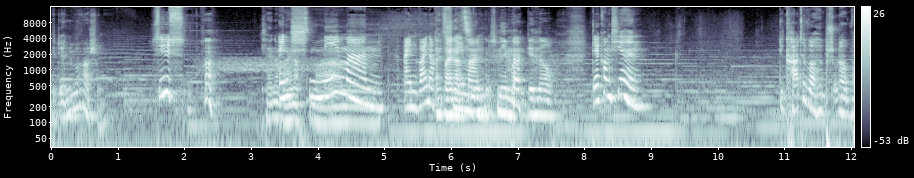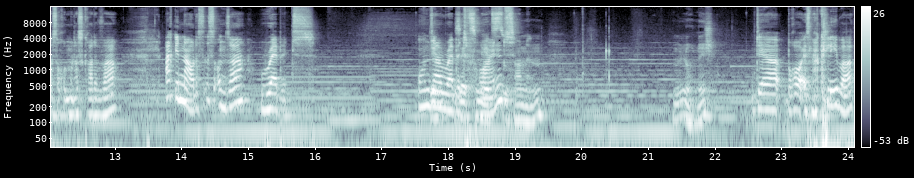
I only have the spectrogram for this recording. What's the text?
mit einer Überraschung. Süß. Ha! Kleiner Ein Weihnachtsmann. Schneemann. Ein Weihnachtsschneemann. Weihnachts Schneemann, genau. Der kommt hier hin. Die Karte war hübsch oder was auch immer das gerade war. Ach genau, das ist unser Rabbit. Unser Rabbit-Freund. zusammen. Hm, noch nicht. Der braucht erstmal Kleber.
